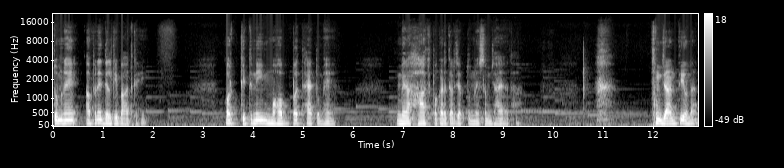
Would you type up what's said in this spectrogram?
तुमने अपने दिल की बात कही। और कितनी मोहब्बत है तुम्हें मेरा हाथ पकड़कर जब तुमने समझाया था। तुम जानती हो ना,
